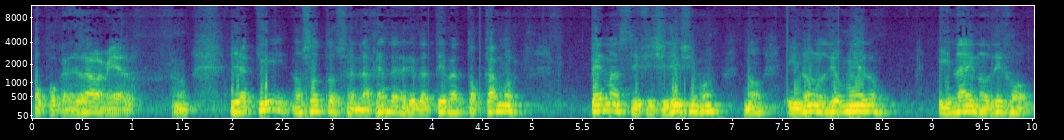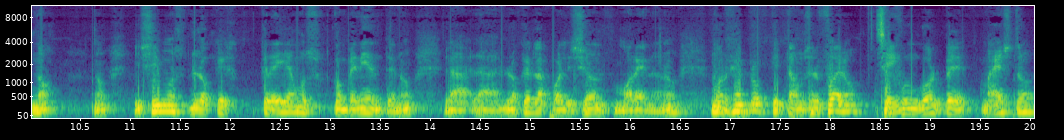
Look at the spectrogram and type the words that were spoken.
o porque les daba miedo, Y aquí nosotros en la agenda legislativa tocamos temas dificilísimos, ¿no? Y no nos dio miedo, y nadie nos dijo no, ¿no? Hicimos lo que creíamos conveniente, ¿no? La, lo que es la coalición morena, ¿no? Por ejemplo, quitamos el fuero, que fue un golpe maestro,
